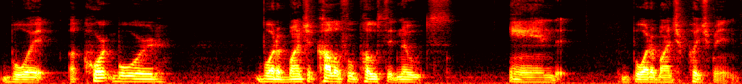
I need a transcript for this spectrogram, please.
bought a cork board, bought a bunch of colorful post-it notes, and bought a bunch of push pins.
